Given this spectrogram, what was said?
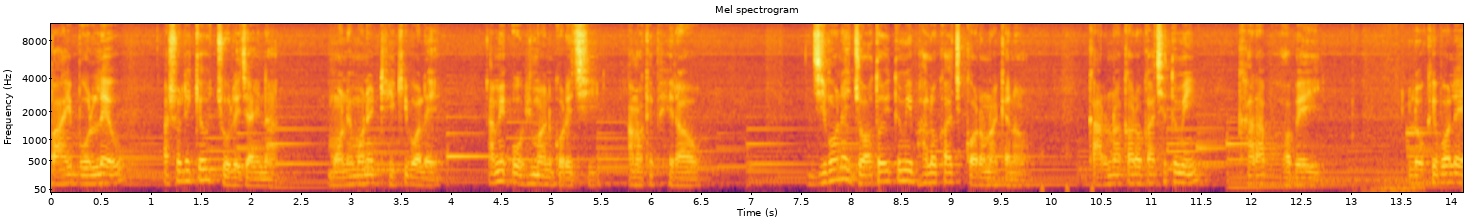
বাই বললেও আসলে কেউ চলে যায় না। মনে মনে ঠিকই বলে, আমি অভিমান করেছি, আমাকে ফেরাও। জীবনে যতই তুমি ভালো কাজ করো না কেন, কারও না কারও কাছে তুমি খারাপ হবেই। লোকে বলে,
